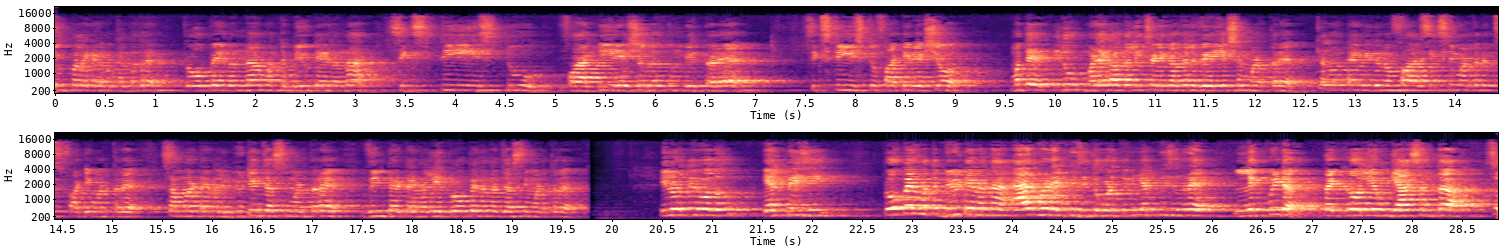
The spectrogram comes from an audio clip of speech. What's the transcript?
ಸಿಂಪಲ್ ಆಗಿ ಹೇಳ್ಬೇಕಂತಂದ್ರೆ ಪ್ರೋಪೇನ್ ಅನ್ನ ಮತ್ತೆ ಬ್ಯೂಟೇನ್ ಅನ್ನ ಸಿಕ್ಸ್ಟಿ ಟು ಫಾರ್ಟಿ ರೇಷಿಯೋದಲ್ಲಿ ತುಂಬಿರ್ತಾರೆ. ಸಿಕ್ಸ್ಟಿ ಟು ಫಾರ್ಟಿ ರೇಷಿಯೋ ಮತ್ತೆ ಇದು ಮಳೆಗಾಲದಲ್ಲಿ, ಚಳಿಗಾಲದಲ್ಲಿ ವೇರಿಯೇಷನ್ ಮಾಡ್ತಾರೆ. ಕೆಲವೊಂದು ಟೈಮ್ ಇದನ್ನ ಸಿಕ್ಸ್ಟಿ ಮಾಡ್ತಾರೆ ಫಾರ್ಟಿ ಮಾಡ್ತಾರೆ. ಸಮ್ಮರ್ ಟೈಮ್ ಅಲ್ಲಿ ಬ್ಯೂಟೇನ್ ಜಾಸ್ತಿ ಮಾಡ್ತಾರೆ. ವಿಂಟರ್ ಟೈಮ್ ಅಲ್ಲಿ ಪ್ರೋಪೇನ್ ಅನ್ನ ಜಾಸ್ತಿ ಮಾಡ್ತಾರೆ. ಇಲ್ಲಿ ನೋಡ್ತಿರ್ಬೋದು ಎಲ್ ಪಿ ಜಿ ಪ್ರೋಪೇನ್ ಮತ್ತೆ ಬ್ಯೂಟೇನ್ ಅನ್ನ ಆಡ್ ಮಾಡಿ ಎಲ್ ಪಿ ಜಿ ತಗೊಳ್ತೀವಿ. ಎಲ್ ಪಿ ಜಿ ಅಂದ್ರೆ ಲಿಕ್ವಿಡ್ ಪೆಟ್ರೋಲಿಯಂ ಗ್ಯಾಸ್ ಅಂತ. ಸೊ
